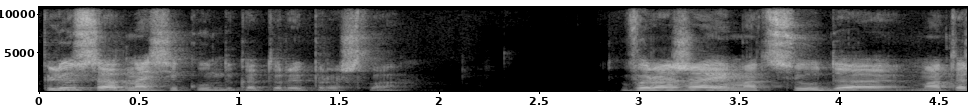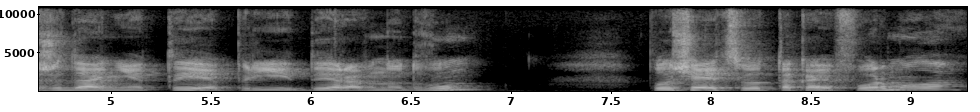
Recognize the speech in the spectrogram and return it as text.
плюс 1 секунда, которая прошла. Выражаем отсюда мат ожидания t при d равно 2. Получается вот такая формула.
